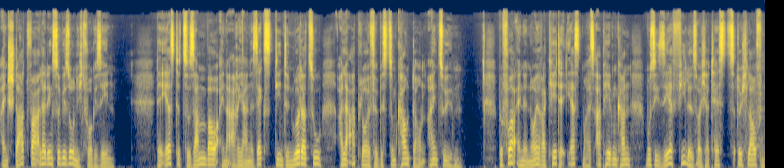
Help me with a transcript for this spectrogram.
ein Start war allerdings sowieso nicht vorgesehen. Der erste Zusammenbau einer Ariane 6 diente nur dazu, alle Abläufe bis zum Countdown einzuüben. Bevor eine neue Rakete erstmals abheben kann, muss sie sehr viele solcher Tests durchlaufen.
